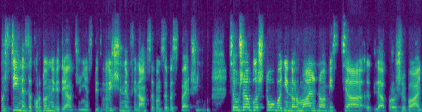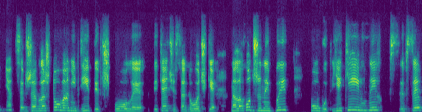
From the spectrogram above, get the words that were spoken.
постійне закордонне відрядження з підвищеним фінансовим забезпеченням. Це вже облаштовані нормально місця е, для проживання. Це вже влаштовані діти в школи, дитячі садочки, налагоджений бит, побут, який в них все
